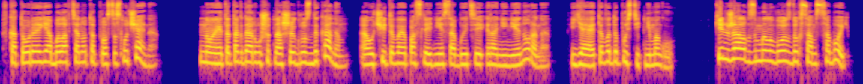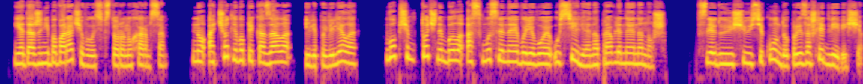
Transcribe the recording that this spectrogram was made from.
в которые я была втянута просто случайно? Но это тогда рушит нашу игру с деканом, а учитывая последние события и ранение Норана, я этого допустить не могу. Кинжал взмыл воздух сам с собой. Я даже не поворачивалась в сторону Хармса, но отчетливо приказала или повелела, в общем, точно было осмысленное волевое усилие, направленное на нож. В следующую секунду произошли две вещи.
